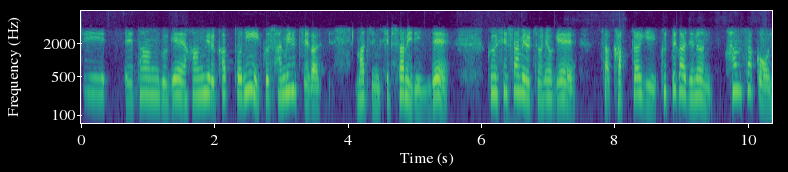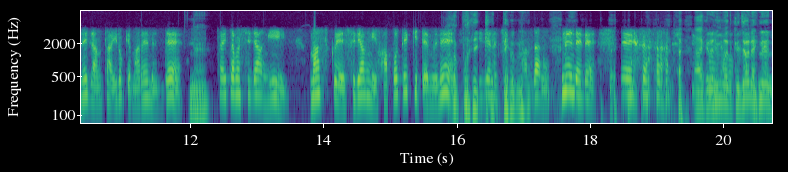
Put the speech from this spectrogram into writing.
시의 당국에 항의를 갔더니 그 3일째가 마침 13일인데 그 13일 저녁에 자, 갑자기 그때까지는 한 사건 내지 않다 이렇게 말했는데 네. 사이타마 시장이 마스크의 수량이 확보됐기 때문에 확보됐기 이제는 때문에. 지급한다는. 네네네. 네. 아 그러면 그 전에는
